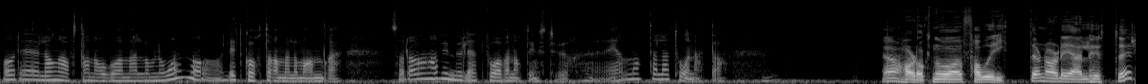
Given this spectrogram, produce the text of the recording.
Og det er lange avstander å gå mellom noen, og litt kortere mellom andre. Så da har vi mulighet for overnattingstur. Én natt eller to netter. Ja, har dere noen favoritter når det gjelder hytter?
